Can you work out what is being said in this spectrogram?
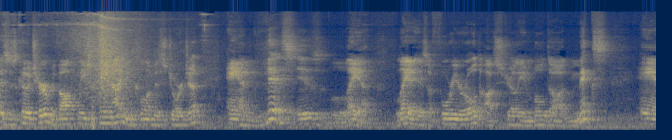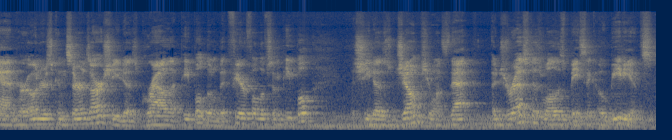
this is Coach Herb with Off Leash Canine in Columbus, Georgia, and this is Leia. Leia is a four-year-old Australian Bulldog mix, and her owner's concerns are she does growl at people, a little bit fearful of some people. She does jump, she wants that addressed as well as basic obedience.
